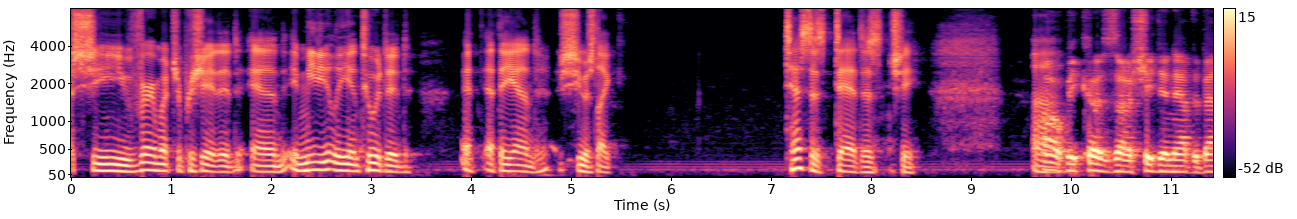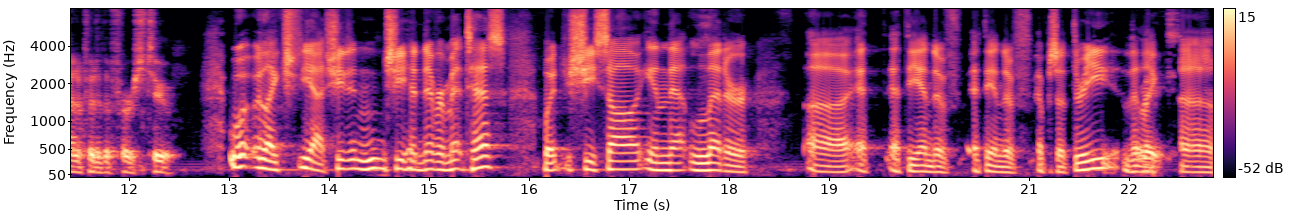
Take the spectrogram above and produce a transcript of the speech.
she very much appreciated and immediately intuited at, at the end. She was like, "Tess is dead, isn't she?" oh, because uh, she didn't have the benefit of the first two. Well, like yeah, she didn't. She had never met Tess, but she saw in that letter uh, at at the end of at the end of episode three that right. like uh,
